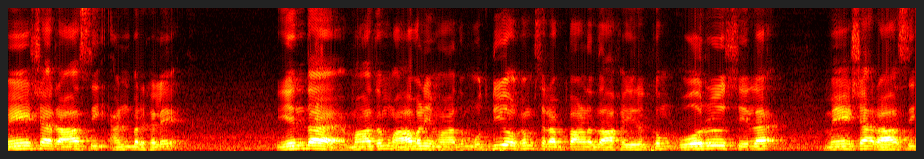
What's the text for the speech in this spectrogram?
மேஷ ராசி அன்பர்களே எந்த மாதம் ஆவணி மாதம் உத்தியோகம் சிறப்பானதாக இருக்கும். ஒரு சில மேஷ ராசி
